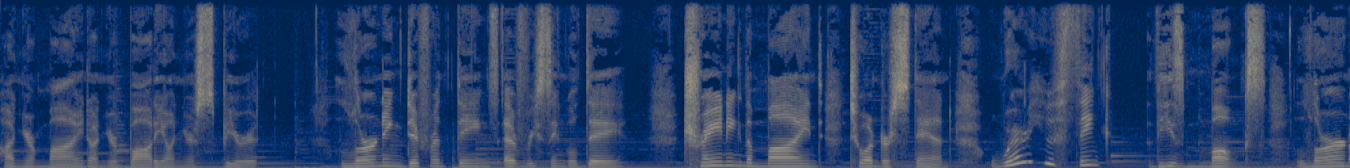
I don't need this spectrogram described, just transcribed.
on your mind, on your body, on your spirit, learning different things every single day, training the mind to understand. Where do you think these monks learn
